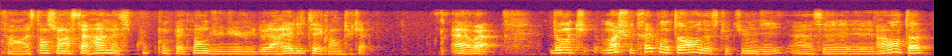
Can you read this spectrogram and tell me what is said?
enfin, en restant sur Instagram, elle se coupe complètement du, de la réalité, quoi, en tout cas. Euh, voilà. Donc, moi, je suis très content de ce que tu me dis. c'est vraiment top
